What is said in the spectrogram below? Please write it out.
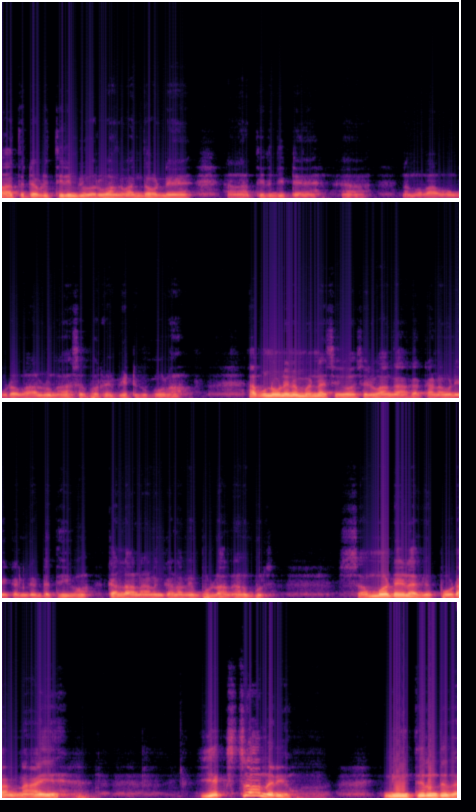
பார்த்துட்டு அப்படி திரும்பி வருவாங்க. வந்த உடனே நான் திருந்திட்டேன். நம்ம வா உன் கூட வாழணும்னு ஆசைப்பட்றேன். வீட்டுக்கு போகலாம் அப்படின்னோடனே நம்ம என்ன செய்வோம்? சரி வாங்க ஆக்கா கணவனே கண் கண்ட தெய்வம். கல்லானாலும் கணவன் புல்லானாலும் புருஷன். செம்ம டைலாக் போடா நாயே. எக்ஸ்ட்ரானரி நீ திருந்துவ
